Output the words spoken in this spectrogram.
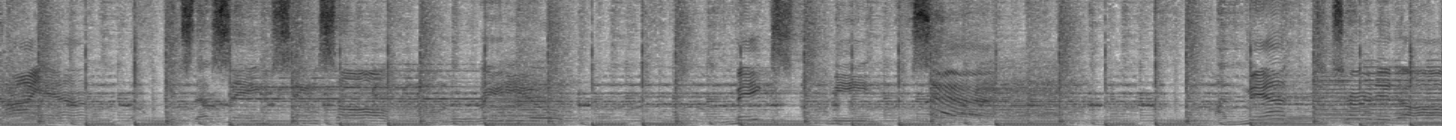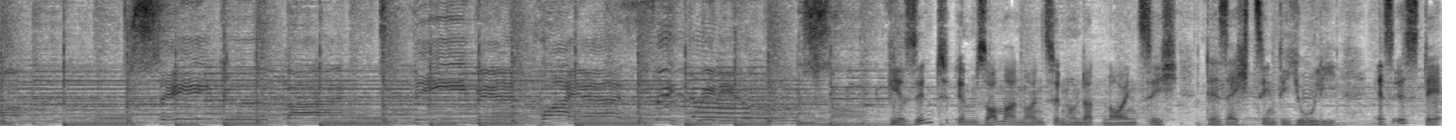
crying. It's that same, same Wir sind im Sommer 1990, der 16. Juli. Es ist der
